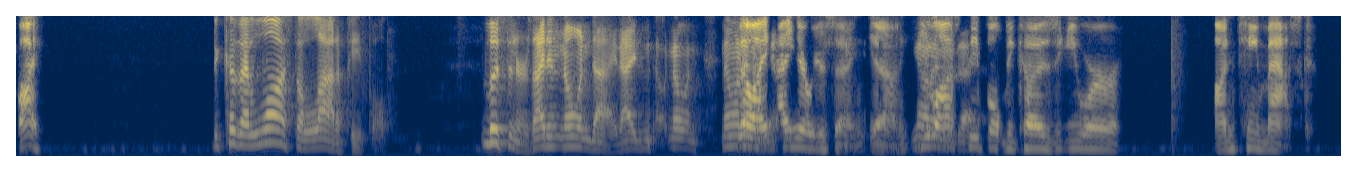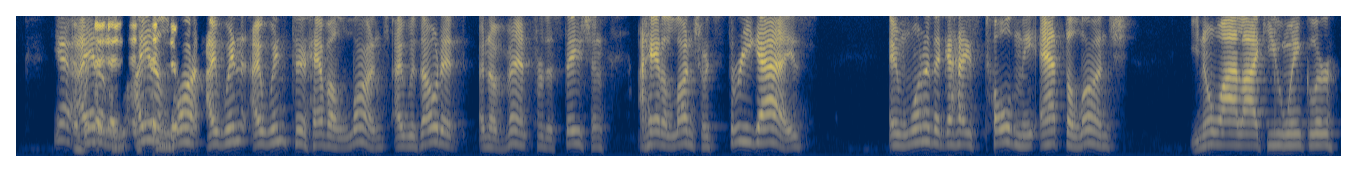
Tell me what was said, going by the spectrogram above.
Why? because I lost a lot of people. Listeners, I didn't. No one died. I no, no one. No one. No, I. I hear what you're saying. Yeah. No, you lost people because you were on Team Mask. Yeah, And- I had a, and- I had a lunch. I went I went to have a lunch. I was out at an event for the station. I had a lunch with three guys, and one of the guys told me at the lunch, "You know why I like you, Winkler?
